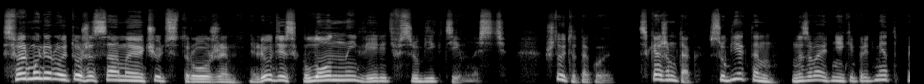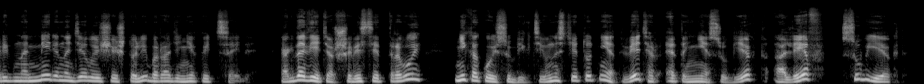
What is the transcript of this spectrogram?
Сформулирую то же самое чуть строже. Люди склонны верить в субъективность. Что это такое? Скажем так, субъектом называют некий предмет, преднамеренно делающий что-либо ради некой цели. Когда ветер шелестит травой, никакой субъективности тут нет. Ветер — это не субъект, а лев — субъект.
